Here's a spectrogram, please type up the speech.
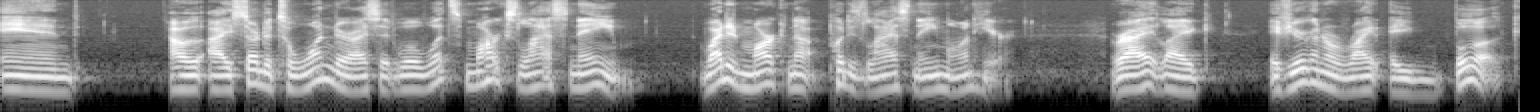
And I, started to wonder, I said, well, what's Mark's last name? Why did Mark not put his last name on here? Right? Like, if you're going to write a book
